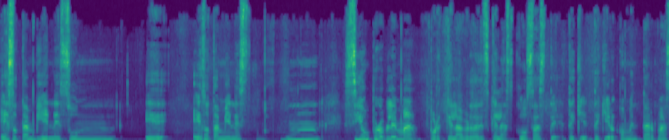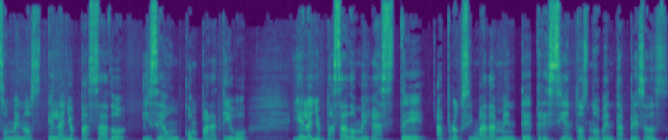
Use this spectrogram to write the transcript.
Eso también es un... Eh, eso también es sí un problema, porque la verdad es que las cosas, te, te, quiero comentar más o menos, el año pasado hice un comparativo y el año pasado me gasté aproximadamente 390 pesos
